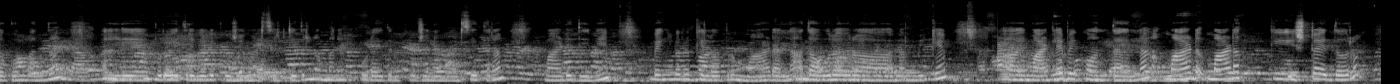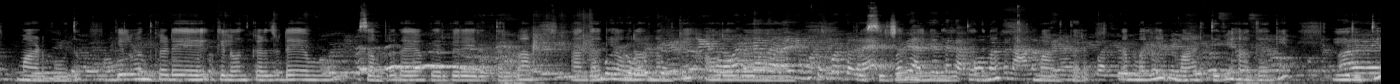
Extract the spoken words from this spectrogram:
ತೊಗೊಂಬಂದು ಅಲ್ಲಿ ಪುರೋಹಿತರಿಗೆ ಹೇಳಿ ಪೂಜೆ ಮಾಡಿಸಿಟ್ಟಿದ್ರು. ನಮ್ಮ ಮನೆಗೂ ಕೂಡ ಇದನ್ನು ಪೂಜೆನ ಮಾಡಿಸಿ ಈ ಥರ ಮಾಡಿದ್ದೀವಿ. ಬೆಂಗಳೂರು ಕೆಲವೊಬ್ಬರು ಮಾಡಲ್ಲ ಅದು ಅವರವರ ನಂಬಿಕೆ. ಮಾಡಲೇಬೇಕು ಅಂತ ಇಲ್ಲ. ಮಾಡಿ ಮಾಡೋಕ್ಕೆ ಇಷ್ಟ ಇದ್ದವರು ಮಾಡ್ಬೋದು. ಕೆಲವೊಂದು ಕಡೆ ಕೆಲವೊಂದು ಕಡೆ ಸಂಪ್ರದಾಯ ಬೇರೆ ಬೇರೆ ಇರುತ್ತಲ್ವ? ಹಾಗಾಗಿ ಅವ್ರವ್ರ ನಂಬಿಕೆ, ಅವ್ರವ್ರ ಪ್ರೊಸೀಜರ್ ಏನೇನಿರುತ್ತೆ ಅದನ್ನು ಮಾಡ್ತಾರೆ. ನಮ್ಮಲ್ಲಿ ಮಾಡ್ತೀವಿ. ಹಾಗಾಗಿ ಈ ರೀತಿ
